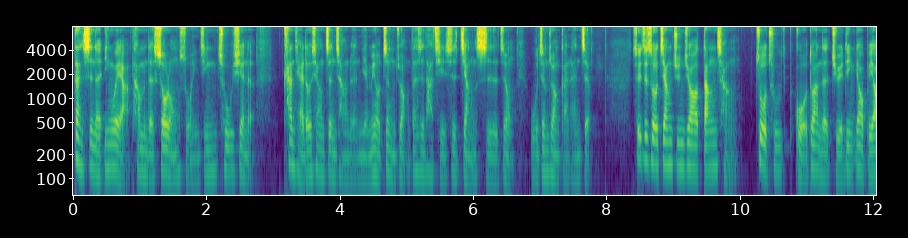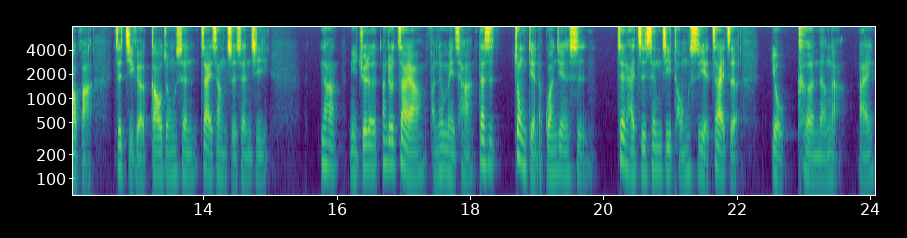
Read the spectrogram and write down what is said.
但是呢，因为啊，他们的收容所已经出现了，看起来都像正常人，也没有症状，但是他其实是僵尸的这种无症状感染者。所以这时候将军就要当场做出果断的决定，要不要把这几个高中生载上直升机。那你觉得那就载啊，反正没差。但是重点的关键是，这台直升机同时也载着有可能啊来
